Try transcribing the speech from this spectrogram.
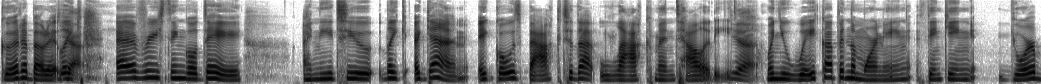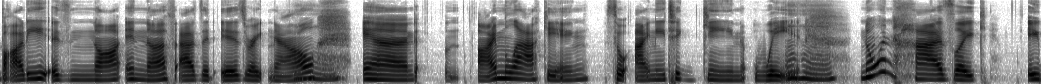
good about it. Like Yeah. every single day, I need to, like, again, it goes back to that lack mentality. Yeah. When you wake up in the morning thinking your body is not enough as it is right now, mm-hmm. and I'm lacking, so I need to gain weight. Mm-hmm. No one has, like, a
